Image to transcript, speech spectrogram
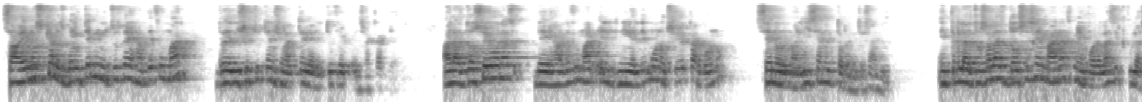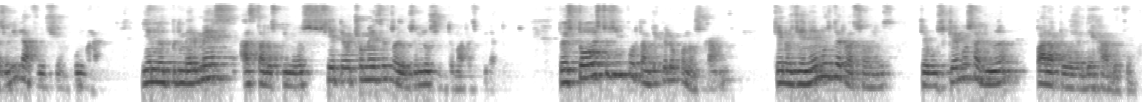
Sabemos que a los 20 minutos de dejar de fumar, reduce tu tensión arterial y tu frecuencia cardíaca. A las 12 horas de dejar de fumar, el nivel de monóxido de carbono se normaliza en el torrente sanguíneo. Entre las 2 a las 12 semanas mejora la circulación y la función pulmonar. Y en el primer mes, hasta los primeros 7, 8 meses, reducen los síntomas respiratorios. Entonces, todo esto es importante que lo conozcamos, que nos llenemos de razones, que busquemos ayuda para poder dejar de fumar.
